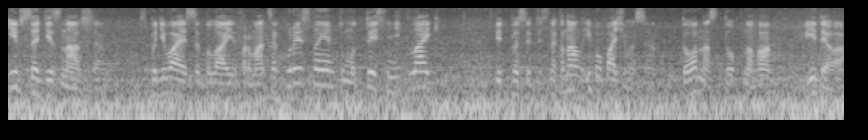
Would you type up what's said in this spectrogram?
і все дізнався. Сподіваюся, була інформація корисною, тому тисніть лайк, підписуйтесь на канал і побачимося до наступного відео.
